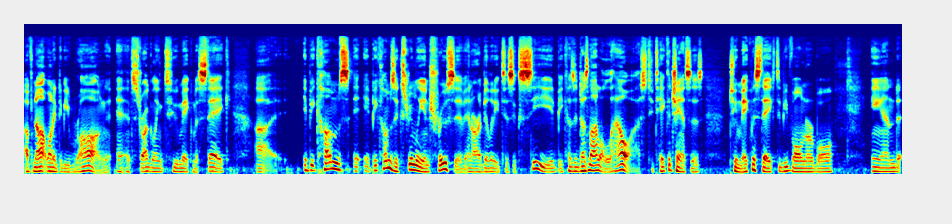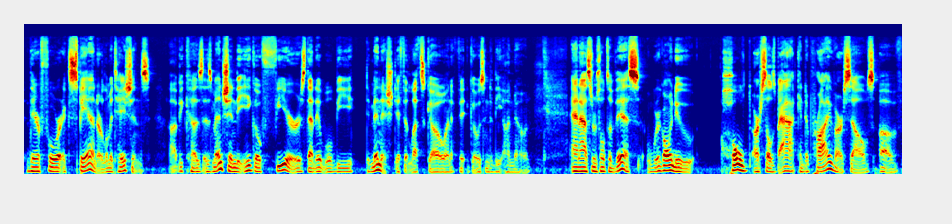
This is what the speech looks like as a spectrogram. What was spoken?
of not wanting to be wrong and struggling to make mistake, uh, it becomes it becomes extremely intrusive in our ability to succeed because it does not allow us to take the chances to make mistakes, to be vulnerable, and therefore expand our limitations. Uh, because, as mentioned, the ego fears that it will be diminished if it lets go and if it goes into the unknown. And as a result of this, we're going to hold ourselves back and deprive ourselves of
